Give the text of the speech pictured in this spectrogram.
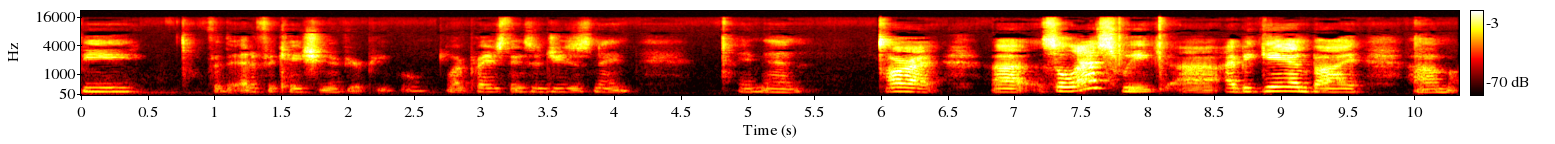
be for the edification of your people. Lord, I praise things in Jesus' name. Amen. All right. Uh, so last week uh, I began by um,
